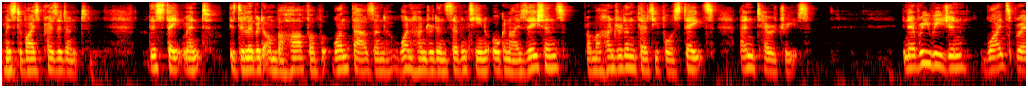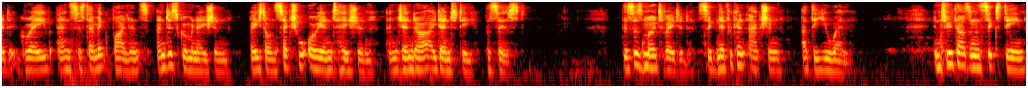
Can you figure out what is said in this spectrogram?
Mr. Vice President, this statement is delivered on behalf of 1,117 organizations from 134 states and territories. In every region, widespread, grave, and systemic violence and discrimination based on sexual orientation and gender identity persist. This has motivated significant action at the UN. In 2016,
